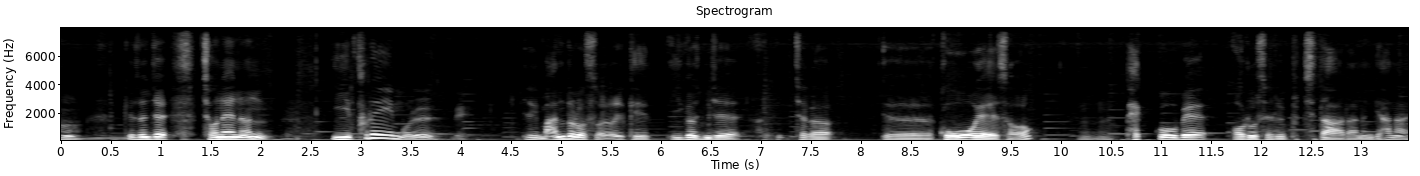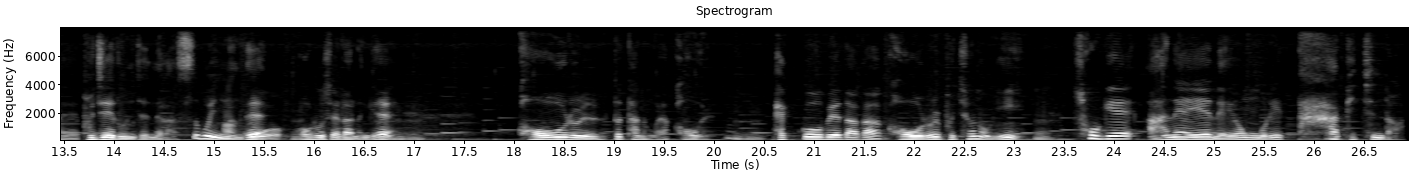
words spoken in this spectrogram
어. 그래서 이제 전에는 이 프레임을 네. 이렇게 만들었어요. 이렇게 이거 이제 제가 어, 고에서 음, 음. 배꼽에 어루새를 붙이다라는 게 하나의 부제로 이제 내가 쓰고 있는데 아. 음. 어루새라는 게 음. 거울을 뜻하는 거야. 거울. 음, 배꼽에다가 거울을 붙여놓으니 음. 속에 안에의 내용물이 다 비친다.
